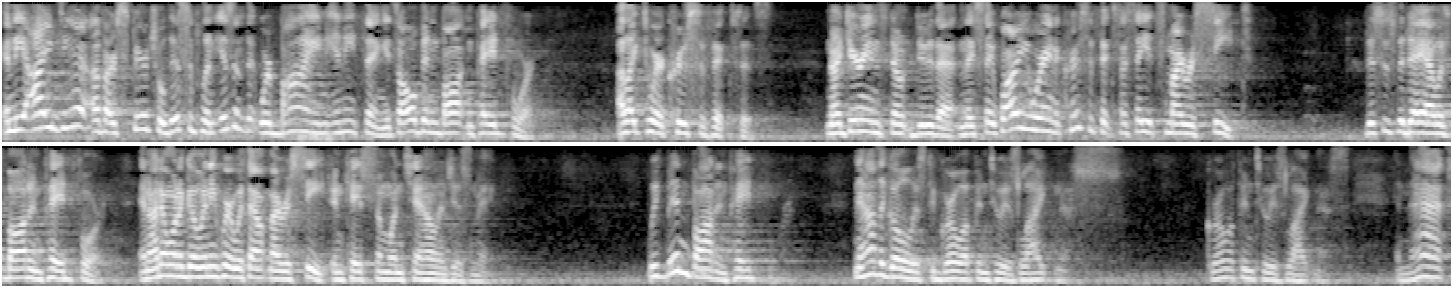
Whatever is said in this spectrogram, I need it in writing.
And the idea of our spiritual discipline isn't that we're buying anything, it's all been bought and paid for. I like to wear crucifixes. Nigerians don't do that. And they say, Why are you wearing a crucifix? I say, It's my receipt. This is the day I was bought and paid for. And I don't want to go anywhere without my receipt in case someone challenges me. We've been bought and paid for. Now the goal is to grow up into his likeness. Grow up into his likeness. And that's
